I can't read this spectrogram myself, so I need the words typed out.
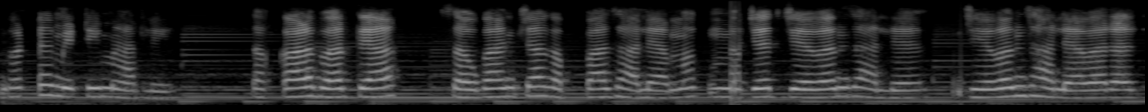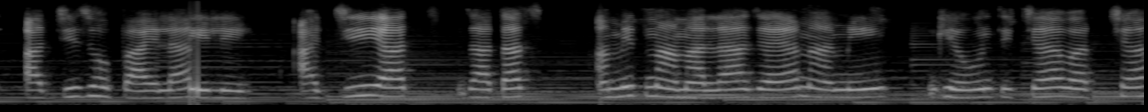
घट्ट मिठी मारली. सकाळभर त्या चौघांच्या गप्पा झाल्या. मग मजेत जेवण झाले. जेवण झाल्यावर आजी झोपायला गेली. आजी आत जाताच अमित मामाला जया मामी घेऊन तिच्या वरच्या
